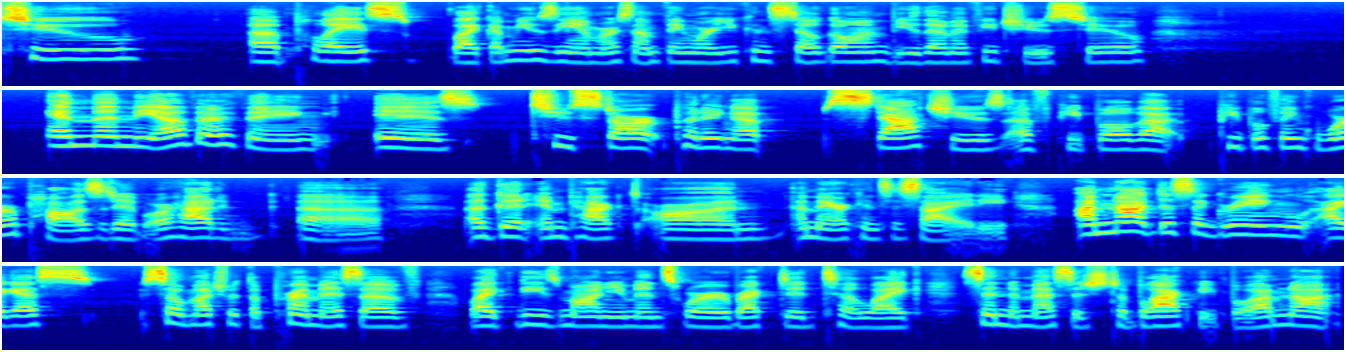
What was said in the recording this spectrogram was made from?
to a place like a museum or something where you can still go and view them if you choose to. And then the other thing is to start putting up statues of people that people think were positive or had uh, a good impact on American society. I'm not disagreeing, I guess, so much with the premise of like these monuments were erected to like send a message to black people. I'm not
